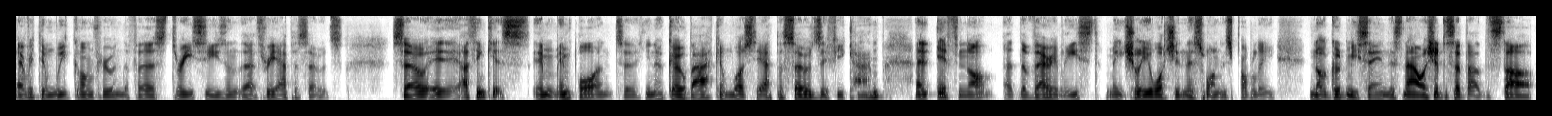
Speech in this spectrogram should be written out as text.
everything we've gone through in the first three season, uh, three episodes. So it, I think it's important to you know go back and watch the episodes if you can, and if not, at the very least, make sure you're watching this one. It's probably not good me saying this now. I should have said that at the start.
